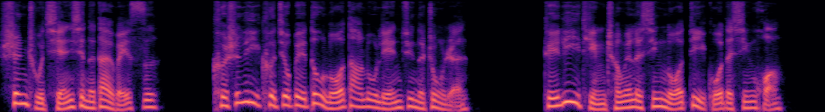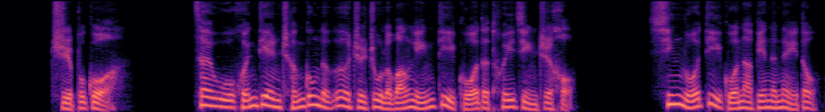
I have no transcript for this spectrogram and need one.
身处前线的戴维斯，可是立刻就被斗罗大陆联军的众人给力挺，成为了星罗帝国的新皇。只不过，在武魂殿成功的遏制住了亡灵帝国的推进之后。星罗帝国那边的内斗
